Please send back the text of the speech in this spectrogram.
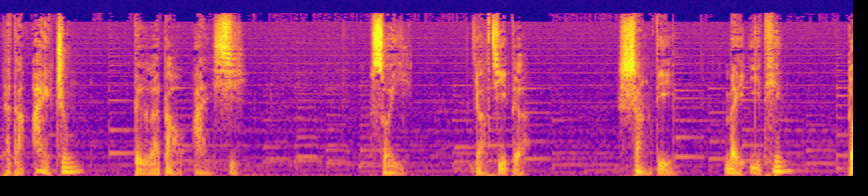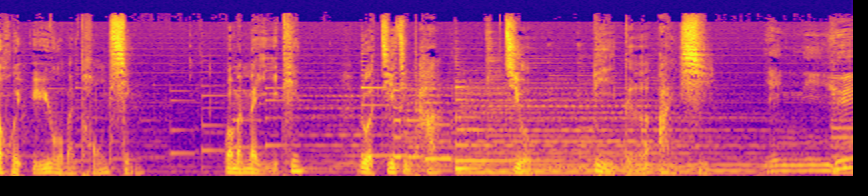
他的爱中得到安息。所以，要记得，上帝每一天都会与我们同行。我们每一天若接近他，就必得安息。与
